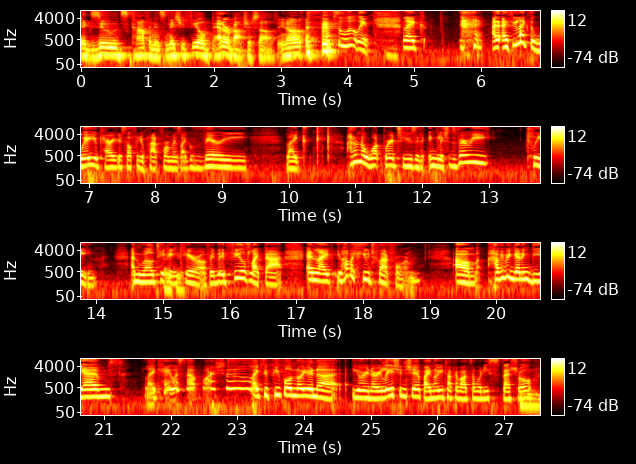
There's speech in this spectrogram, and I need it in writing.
exudes confidence and makes you feel better about yourself. You know? Absolutely. Like, I, I feel like the way you carry yourself on your platform is like very, like, I don't know what word to use in English. It's very clean and well taken care of. It, it feels like that. And like, you have a huge platform. Um, have you been getting DMs? Like, hey, what's up, Marshall? Like, do people know you're in a you're in a relationship? I know you talked about somebody special. Mm-hmm.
